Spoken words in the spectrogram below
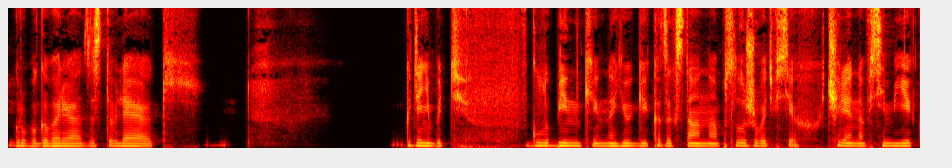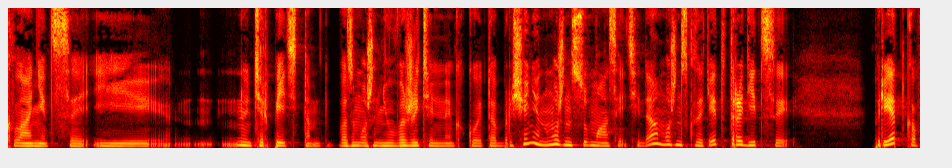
грубо говоря, заставляют где-нибудь в глубинке на юге Казахстана обслуживать всех членов семьи, кланяться и ну, терпеть там, возможно, неуважительное какое-то обращение, ну, можно с ума сойти, да, можно сказать, это традиции предков,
